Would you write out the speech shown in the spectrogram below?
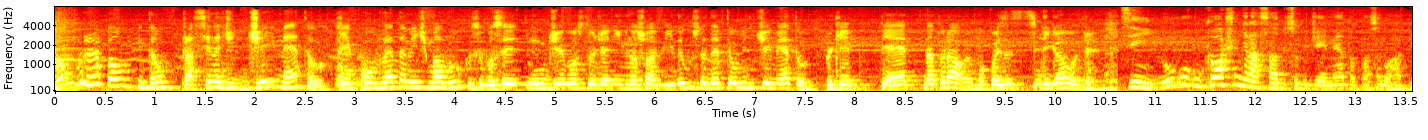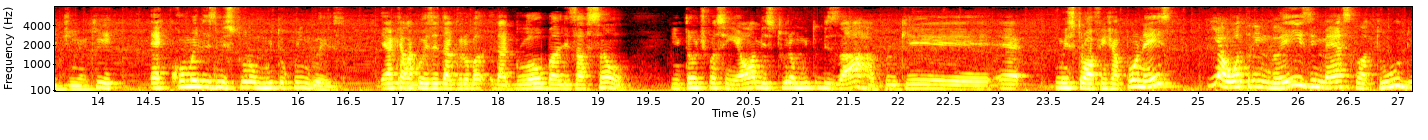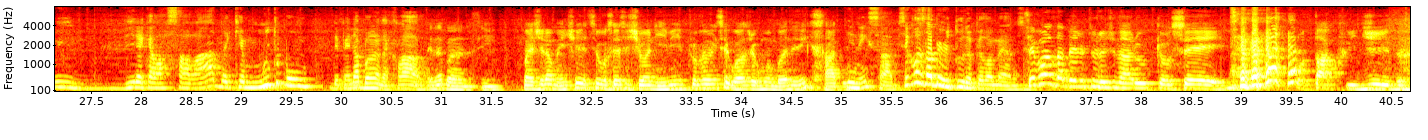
Vamos pro Japão, então, pra cena de J-Metal, que é completamente maluco. Se você um dia gostou de anime na sua vida, você deve ter ouvido J-Metal, porque é natural, é uma coisa que se liga a outra. Sim, o, o- que eu acho engraçado sobre J-Metal, passando rapidinho aqui, é como eles misturam muito com o inglês. É aquela coisa da, globa- da globalização Então, tipo assim, é uma mistura muito bizarra, porque é uma estrofe em japonês e a outra em inglês e mescla tudo e vira aquela salada que é muito bom. Depende da banda, claro. Depende da banda, sim. Mas geralmente, se você assistiu anime, provavelmente você gosta de alguma banda e nem E sabe. nem sabe. Você gosta da abertura, pelo menos? Você gosta da abertura de Naruto, que eu sei? Otaku fedido.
